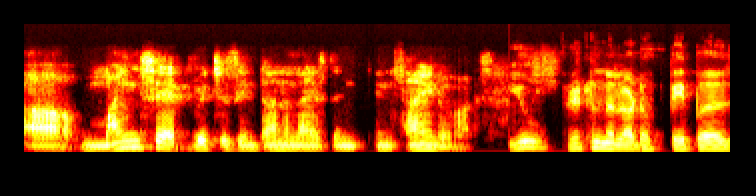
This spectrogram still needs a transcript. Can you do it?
uh, mindset which is internalized in, inside of us. You've written a lot of papers.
